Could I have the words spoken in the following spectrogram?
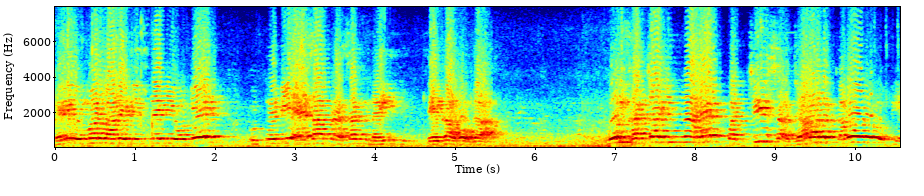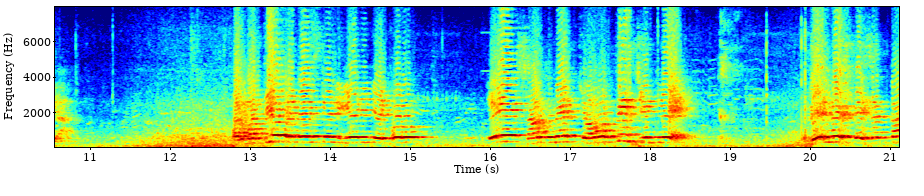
मेरी उम्र वाले जितने भी होंगे उसने भी प्रसंग नहीं देखा होगा। कुल खर्चा कितना है? पच्चीस हज़ार करोड़ रुपया। और मध्य प्रदेश के लिए भी देखो, एक साथ में चौतीस ज़िले रेलवे स्टेशन का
